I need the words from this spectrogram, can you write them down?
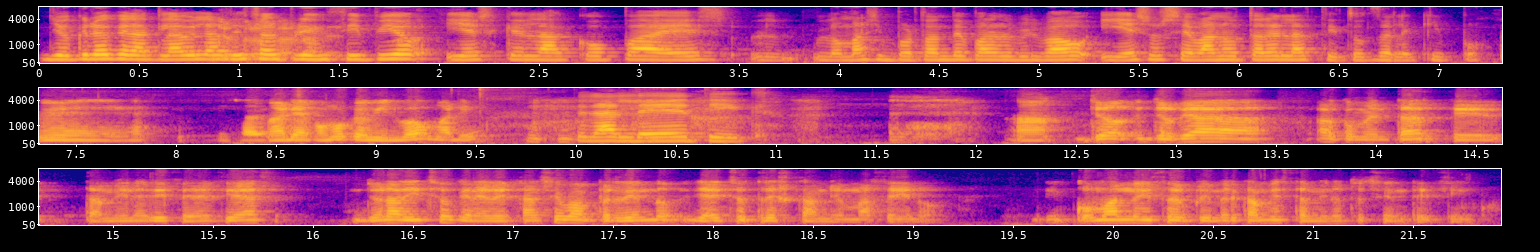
Yo creo que la clave la has Yo dicho al principio y es que la copa es lo más importante para el Bilbao y eso se va a notar en la actitud del equipo. Eh, María, ¿cómo que Bilbao, María? El Athletic. Ah, Yo, yo voy a, a comentar que también hay diferencias. John ha dicho que en el descanso iban perdiendo y ha hecho tres cambios Marcelino. Coman no hizo el primer cambio hasta el minuto 85.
